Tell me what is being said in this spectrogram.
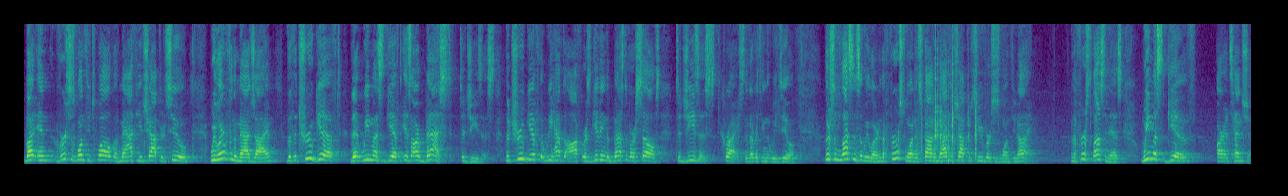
But in verses 1 through 12 of Matthew chapter 2, we learn from the Magi that the true gift that we must gift is our best to Jesus. The true gift that we have to offer is giving the best of ourselves to Jesus Christ in everything that we do. There's some lessons that we learn. The first one is found in Matthew chapter 2, verses 1 through 9. And the first lesson is we must give our attention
